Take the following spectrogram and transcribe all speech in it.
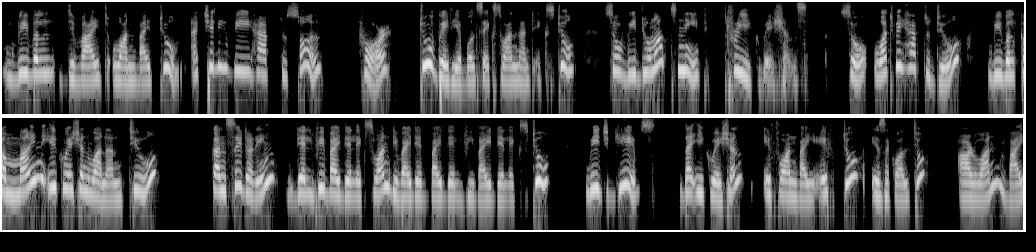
we will divide 1 by 2. Actually, we have to solve for two variables x1 and x2. So we do not need three equations. So what we have to do, we will combine equation 1 and 2 considering del v by del x1 divided by del v by del x2, which gives the equation f1 by f2 is equal to r1 by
